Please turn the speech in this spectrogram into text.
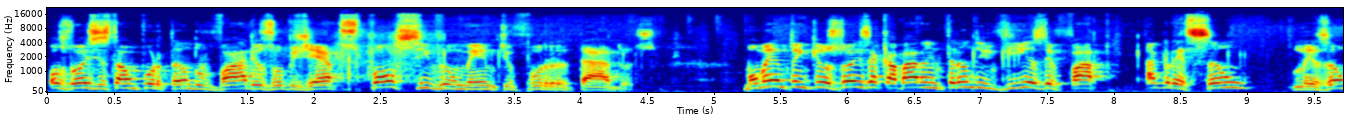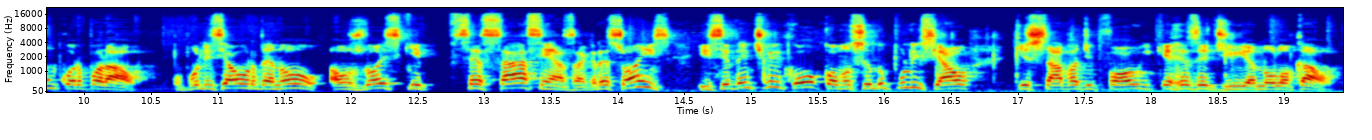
Os dois estavam portando vários objetos, possivelmente furtados. Momento em que os dois acabaram entrando em vias de fato: agressão, lesão corporal. O policial ordenou aos dois que cessassem as agressões e se identificou como sendo o policial que estava de folga e que residia no local.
